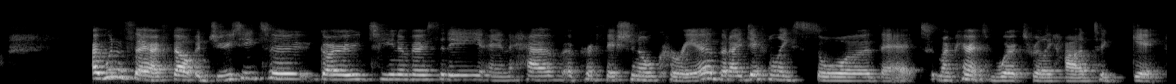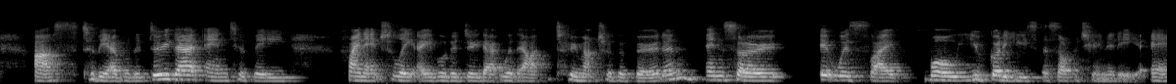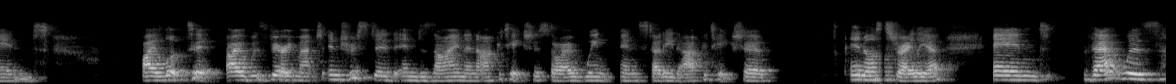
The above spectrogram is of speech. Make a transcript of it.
I wouldn't say I felt a duty to go to university and have a professional career, but I definitely saw that my parents worked really hard to get us to be able to do that and to be financially able to do that without too much of a burden. And so it was like, well, you've got to use this opportunity. And I looked at, I was very much interested in design and architecture. So I went and studied architecture in Australia. And that was,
